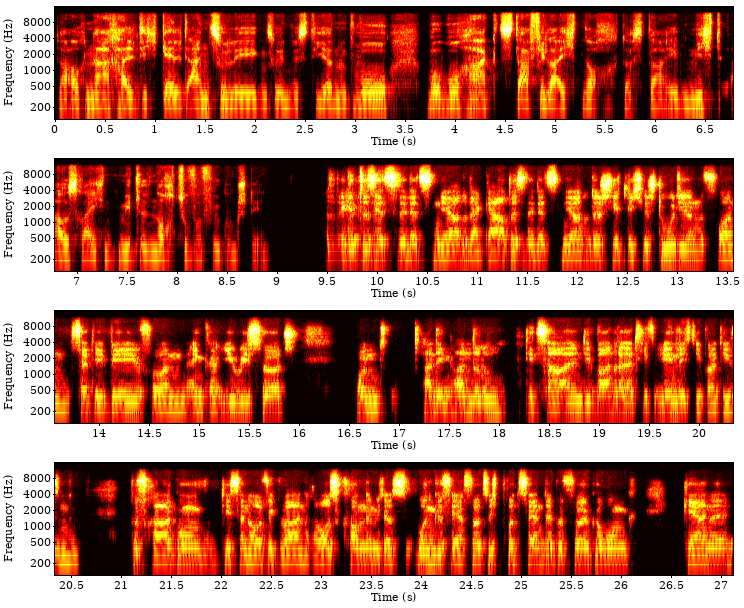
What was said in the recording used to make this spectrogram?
da auch nachhaltig Geld anzulegen, zu investieren? Und wo, wo, wo hakt es da vielleicht noch, dass da eben nicht ausreichend Mittel noch zur Verfügung stehen? Also da gibt es jetzt in den letzten Jahren oder gab es in den letzten Jahren unterschiedliche Studien von ZEB, von NKI Research und einigen anderen. Die Zahlen, die waren relativ ähnlich, die bei diesen Befragungen, die es dann häufig waren, rauskommen, nämlich dass ungefähr 40 Prozent der Bevölkerung gerne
